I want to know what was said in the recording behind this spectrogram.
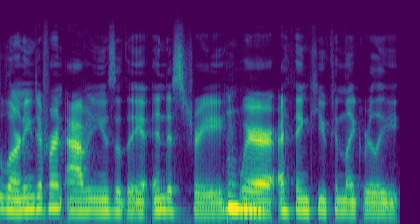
learning different avenues of the industry Mhm. where I think you can like really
